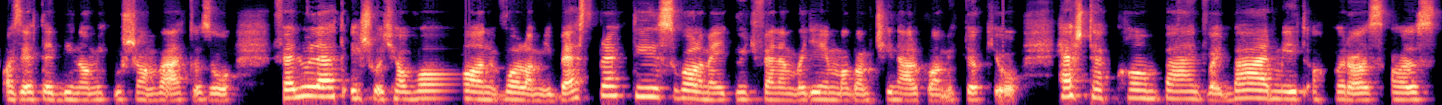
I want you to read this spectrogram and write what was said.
azért egy dinamikusan változó felület, és hogyha van valami best practice, valamelyik ügyfelem vagy én magam csinálok valami tök jó hashtag kampányt, vagy bármit, akkor az, az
